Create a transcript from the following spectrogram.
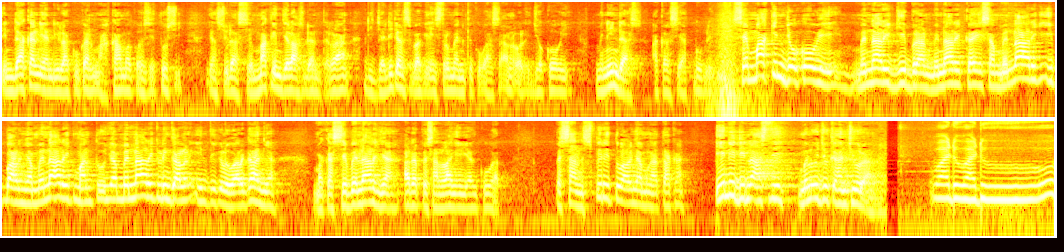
tindakan yang dilakukan Mahkamah Konstitusi yang sudah semakin jelas dan terang dijadikan sebagai instrumen kekuasaan oleh Jokowi menindas akal sehat publik. Semakin Jokowi menarik Gibran, menarik Kaisang, menarik iparnya, menarik mantunya, menarik lingkaran inti keluarganya, maka sebenarnya ada pesan langit yang kuat. Pesan spiritualnya mengatakan, ini dinasti menuju kehancuran. Waduh, waduh.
